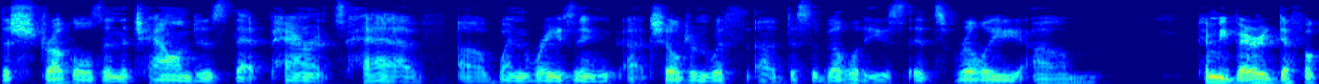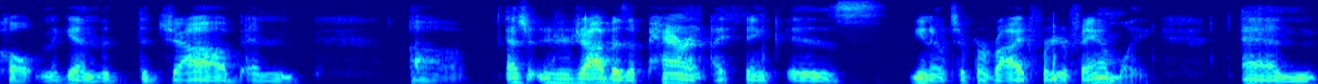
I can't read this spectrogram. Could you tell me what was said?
the struggles and the challenges that parents have uh, when raising uh, children with uh, disabilities. It's really um, can be very difficult and again the, the job and uh, as your job as a parent i think is you know to provide for your family and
